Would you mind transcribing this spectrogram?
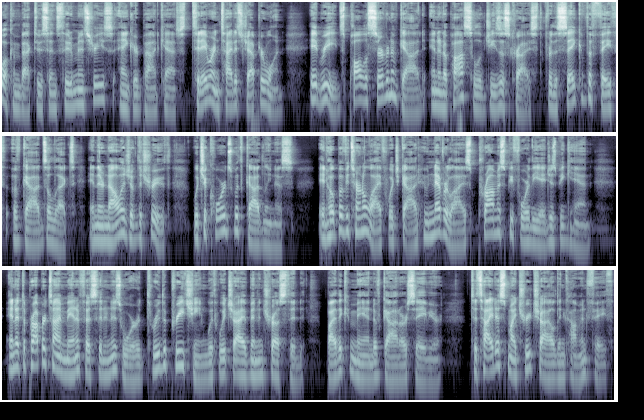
Welcome back to Ascend Student Ministries Anchored Podcast. Today we're in Titus chapter 1. It reads Paul, a servant of God and an apostle of Jesus Christ, for the sake of the faith of God's elect and their knowledge of the truth, which accords with godliness, in hope of eternal life, which God, who never lies, promised before the ages began, and at the proper time manifested in his word through the preaching with which I have been entrusted by the command of God our Savior. To Titus, my true child in common faith,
